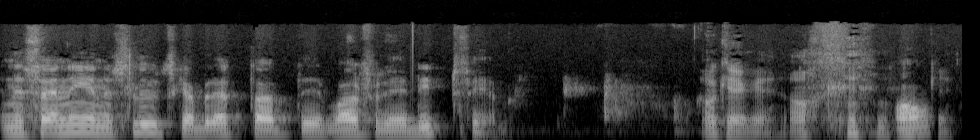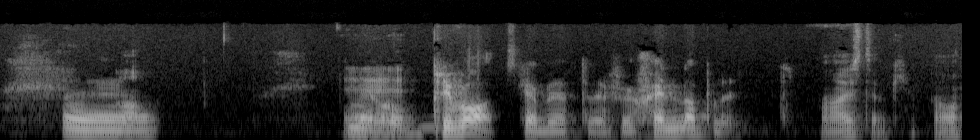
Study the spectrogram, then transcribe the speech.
när sändningen är slut ska jag berätta att det, varför det är ditt fel. Okej, okay, okej. Okay. Ja. okay. Eh, ja. Privat ska jag berätta det, för att skälla på dig. Ja, just det. Okay. Ja.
